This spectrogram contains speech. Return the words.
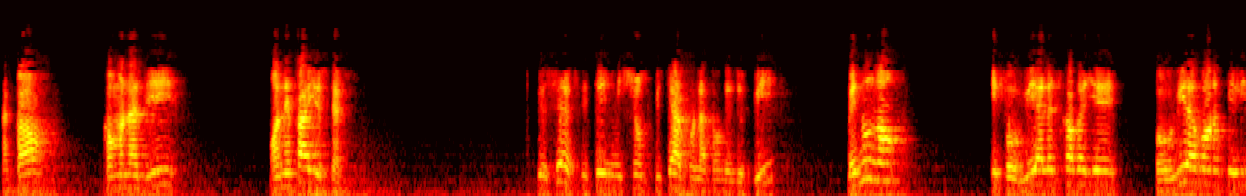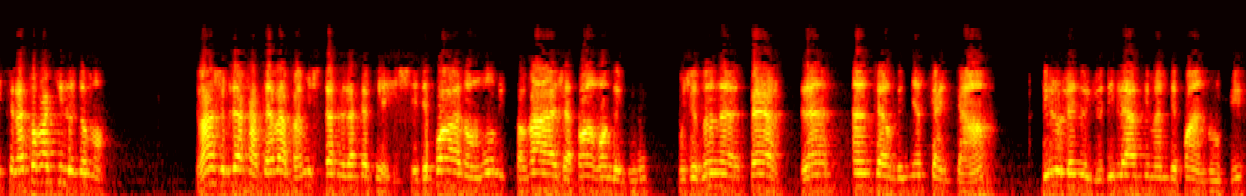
D'accord? Comme on a dit, on n'est pas Youssef. Youssef, c'était une mission spéciale qu'on attendait depuis. Mais nous, non. Il faut lui aller travailler. Il faut lui avoir un kéli. C'est la Torah qui le demande. Et des fois, dans le monde du travail, j'attends un rendez-vous où je donne faire intervenir quelqu'un. Il nous dit, il même des fois un non-juif.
